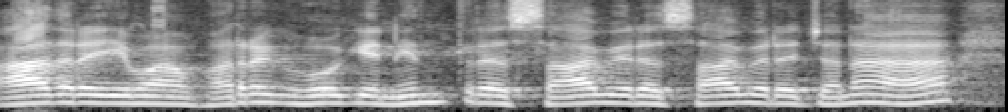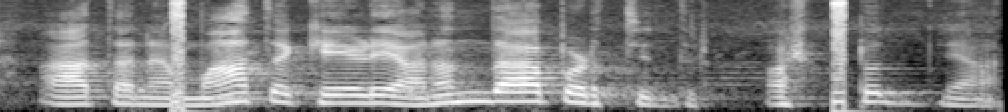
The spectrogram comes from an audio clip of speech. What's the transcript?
ಆದರೆ ಇವ ಹೊರಗೆ ಹೋಗಿ ನಿಂತರೆ ಸಾವಿರ ಸಾವಿರ ಜನ ಆತನ ಮಾತು ಕೇಳಿ ಆನಂದ ಪಡ್ತಿದ್ರು ಅಷ್ಟು ಜ್ಞಾನ.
